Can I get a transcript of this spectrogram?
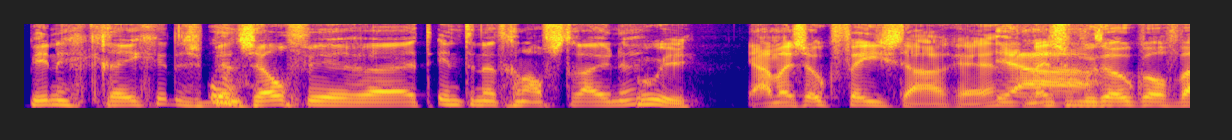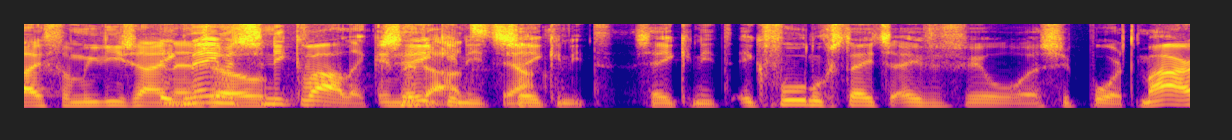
binnengekregen. Dus ik ben Oeh. zelf weer het internet gaan afstruinen. Oei. Ja, maar het is ook feestdagen, hè? Ja. Mensen moeten ook wel bij familie zijn Ik en neem zo. het ze niet kwalijk. Inderdaad, zeker niet, ja. zeker niet, zeker niet. Ik voel nog steeds evenveel eh, support. Maar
